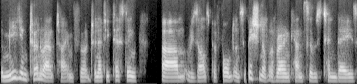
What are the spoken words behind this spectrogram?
the median turnaround time for genetic testing um, results performed on suspicion of ovarian cancer was 10 days.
